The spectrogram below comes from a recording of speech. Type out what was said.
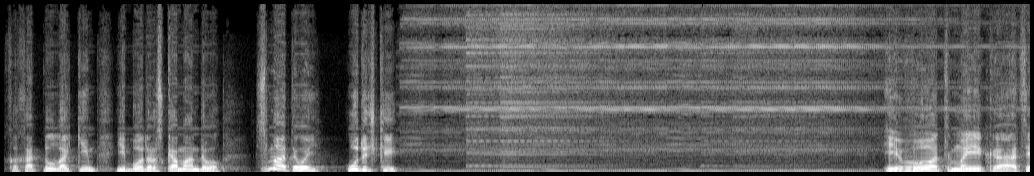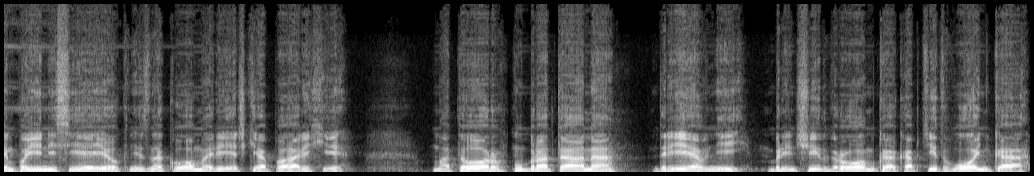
хохотнул Аким и бодро скомандовал. Сматывай удочки. И вот мы катим по Енисею к незнакомой речке Опарихи. Мотор у братана древний, бренчит громко, коптит вонька.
